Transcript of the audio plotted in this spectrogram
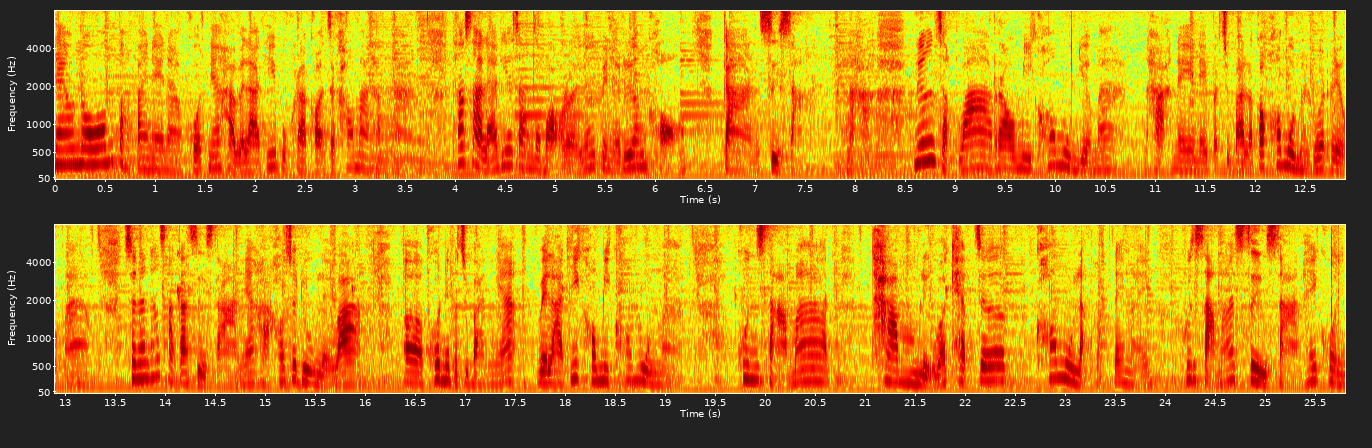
แนวโน้มต่อไปในอนาคตเนี่ยค่ะเวลาที่บุคลากรจะเข้ามาทำงาน ทักษะแรกที่อาจารย์จะบอกเลยก็คือเป็นในเรื่องของการสื่อสารนะคะเนื่องจากว่าเรามีข้อมูลเยอะมาก นะคะในในปัจจุบันแล้วก็ข้อมูลมันรวดเร็วมาก ฉะนั้นทักษะการสื่อสารเนี่ยค่ะเขาจะดูเลยว่าคนในปัจจุบันเนี้ยเวลาที่เขามีข้อมูลมา คุณสามารถทำหรือว่าแคปเจอร์ข้อมูลหลักๆ ได้ไหม คุณสามารถสื่อสารให้คน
